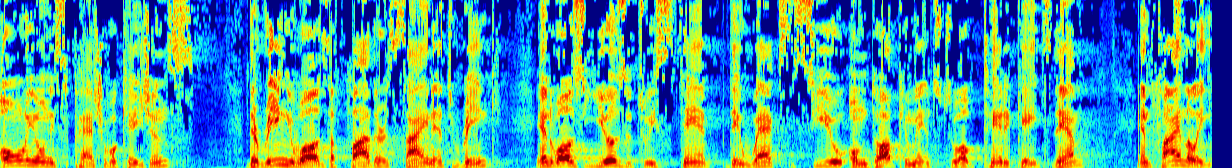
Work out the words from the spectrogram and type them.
only on special occasions. The ring was a father's signet ring and was used to stamp the wax seal on documents to authenticate them. And finally,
